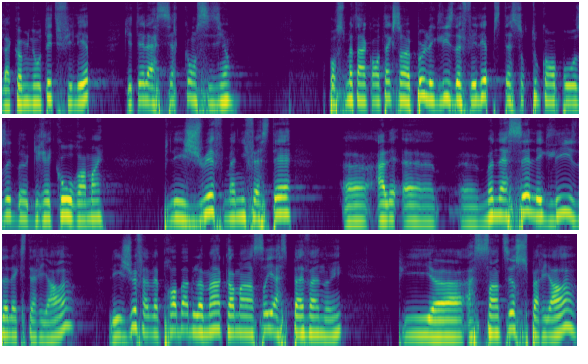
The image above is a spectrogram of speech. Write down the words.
la communauté de Philippe qui était la circoncision. Pour se mettre en contexte un peu, l'église de Philippe, c'était surtout composé de gréco-romains les Juifs manifestaient, euh, euh, euh, menaçaient l'Église de l'extérieur. Les Juifs avaient probablement commencé à se pavaner, puis à se sentir supérieurs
